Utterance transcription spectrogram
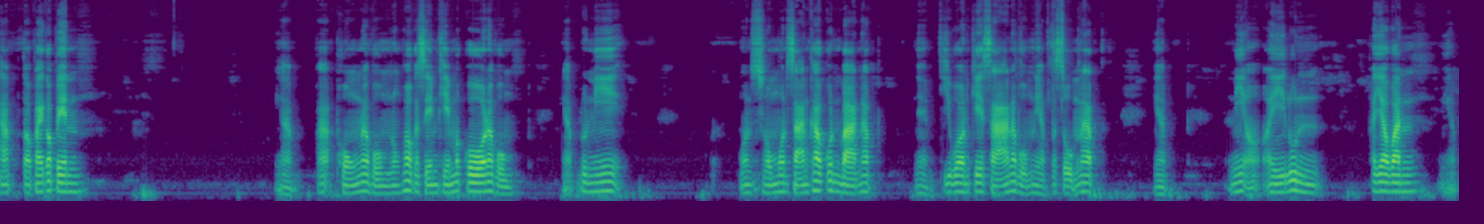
ครับต่อไปก็เป็นนี่ครับพระผงนะผมหลวงพ่อเกษมเขมมโกนะผมนี่ครับรุ่นนี้มวลสมมวลสารข้าวก้นบาทนะครับเนี่ยจีวรเกษานะผมเนี่ยผสมนะครับเนี่ยครับ อันนี้อ๋อไอรุ่นพยาวันนี่ครับ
